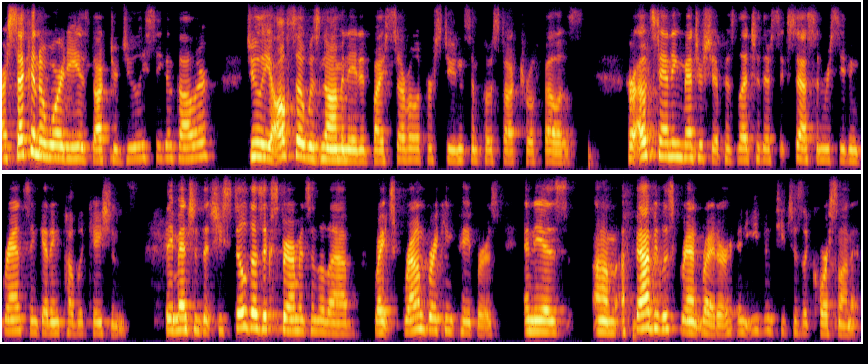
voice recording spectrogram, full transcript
Our second awardee is Dr. Julie Siegenthaler. Julie also was nominated by several of her students and postdoctoral fellows. Her outstanding mentorship has led to their success in receiving grants and getting publications. They mentioned that she still does experiments in the lab, writes groundbreaking papers, and is um, a fabulous grant writer and even teaches a course on it.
